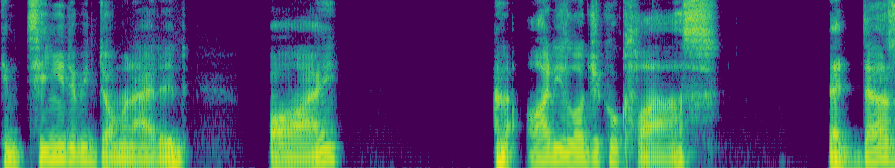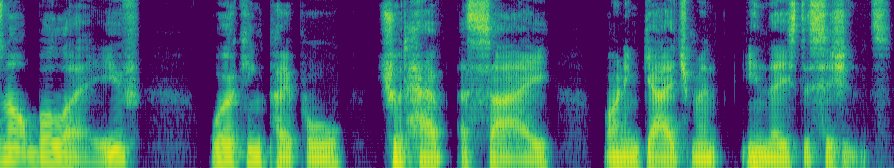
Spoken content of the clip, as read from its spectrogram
continue to be dominated by an ideological class that does not believe working people should have a say or an engagement in these decisions.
